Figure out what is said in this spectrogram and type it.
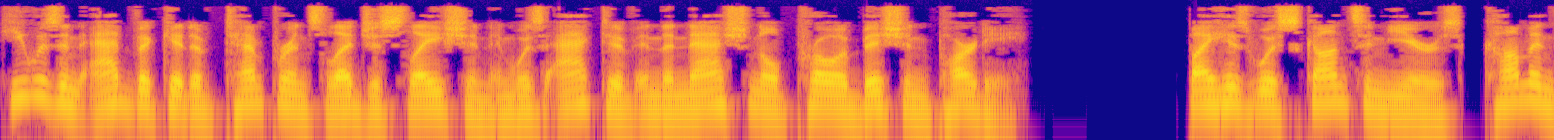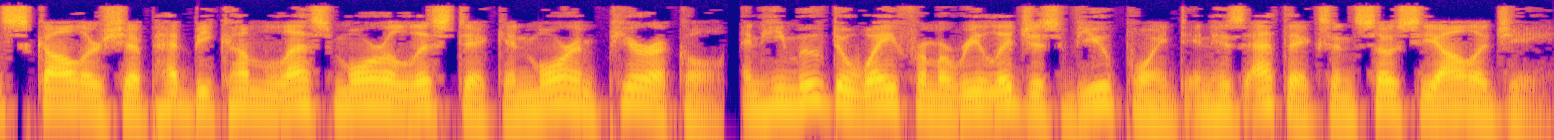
He was an advocate of temperance legislation and was active in the National Prohibition Party. By his Wisconsin years, Commons scholarship had become less moralistic and more empirical, and he moved away from a religious viewpoint in his ethics and sociology.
